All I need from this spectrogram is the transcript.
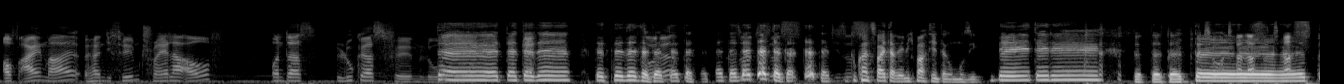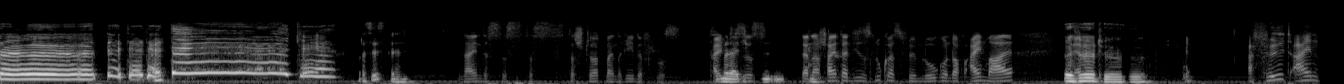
auf einmal hören die Filmtrailer auf und das Lucasfilm-Logo. Du kannst weiterreden, ich mach die Hintergrundmusik. Was ist denn? Nein, das, ist, das, das stört meinen Redefluss. Halt dieses, dann erscheint da dieses Lucasfilm-Logo und auf einmal ähm, erfüllt ein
